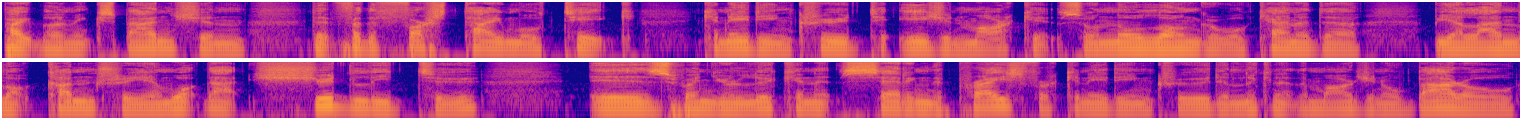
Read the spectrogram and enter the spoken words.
pipeline expansion that for the first time will take Canadian crude to Asian markets. So no longer will Canada be a landlocked country. And what that should lead to is when you're looking at setting the price for Canadian crude and looking at the marginal barrel,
